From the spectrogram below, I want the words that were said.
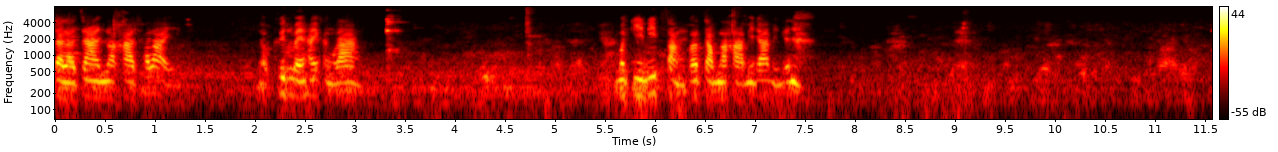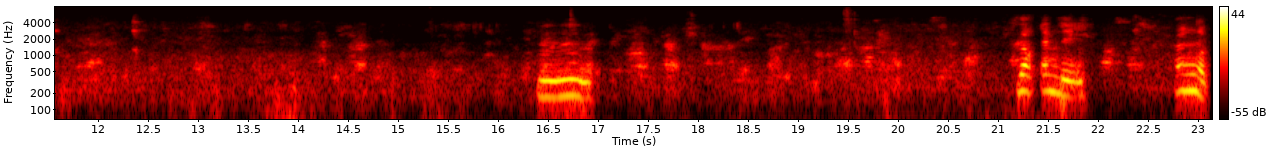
แต่ละจานราคาเท่าไหร่ เราขึ้นไว้ให้ข้างล่าง เมื่อกี้รีบสั่งก็จำราคาไม่ได้เหมือนกันอืมลวกเส้นดีเส้นหนึบ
